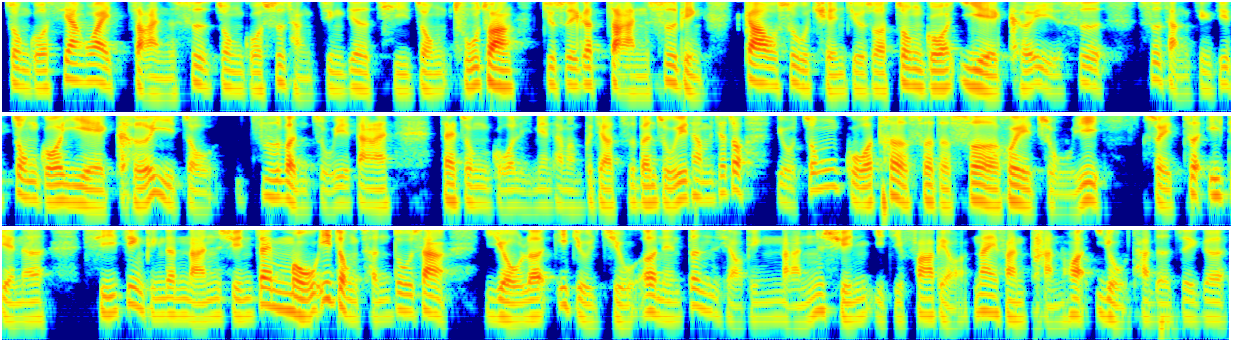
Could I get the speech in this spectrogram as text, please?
中国向外展示中国市场经济的其中橱窗，就是一个展示品，告诉全球说中国也可以是市场经济，中国也可以走资本主义。当然，在中国里面，他们不叫资本主义，他们叫做有中国。特色的社会主义，所以这一点呢，习近平的南巡在某一种程度上有了一九九二年邓小平南巡以及发表那一番谈话有它的这个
